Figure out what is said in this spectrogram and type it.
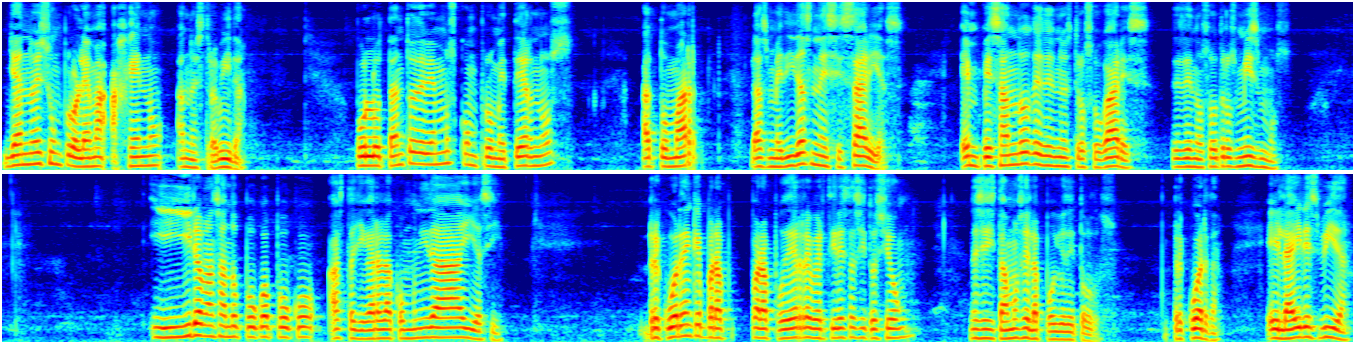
ya no es un problema ajeno a nuestra vida. Por lo tanto, debemos comprometernos a tomar las medidas necesarias, empezando desde nuestros hogares, desde nosotros mismos, y ir avanzando poco a poco hasta llegar a la comunidad y así. Recuerden que para, para poder revertir esta situación necesitamos el apoyo de todos. Recuerda, el aire es vida,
